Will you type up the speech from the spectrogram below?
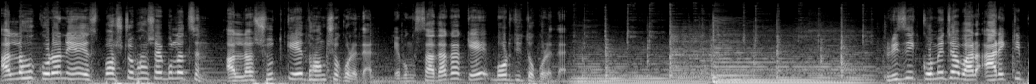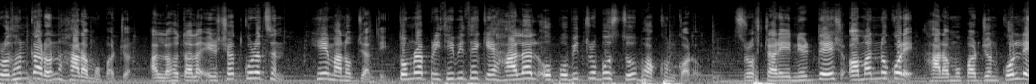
আল্লাহ কোরআনে স্পষ্ট ভাষায় বলেছেন, আল্লাহ সুদকে ধ্বংস করে দেন এবং সাদাকাকে বর্ধিত করে দেন। রিজিক কমে যাওয়ার আরেকটি প্রধান কারণ হারাম উপার্জন। আল্লাহ তাআলা ইরশাদ করেছেন হে মানব জাতি তোমরা পৃথিবী থেকে হালাল ও পবিত্র বস্তু ভক্ষণ করো। স্রষ্টার এই নির্দেশ অমান্য করে হারাম উপার্জন করলে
